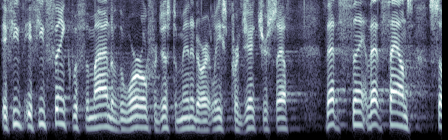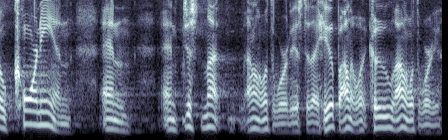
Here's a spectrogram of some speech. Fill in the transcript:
if you, if you think with the mind of the world for just a minute, or at least project yourself, that, that sounds so corny and, and, and just not, I don't know what the word is today, hip, I don't know what, cool, I don't know what the word is.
